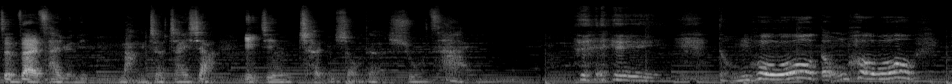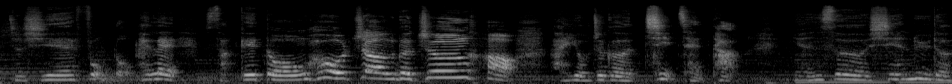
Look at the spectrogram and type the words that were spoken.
正在菜园里忙着摘下已经成熟的蔬菜。嘿嘿嘿。懂好哦，懂好哦，这些凤楼佩蕾三给懂后，长得真好。还有这个七层塔，颜色鲜绿的，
